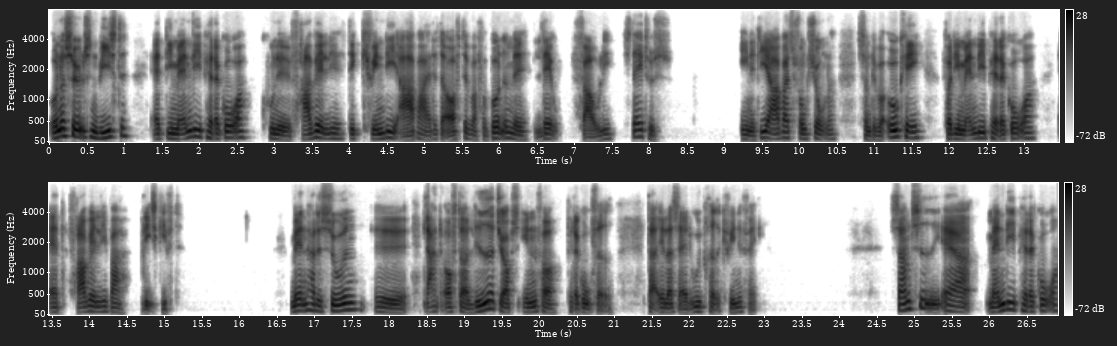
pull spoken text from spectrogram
Undersøgelsen viste, at de mandlige pædagoger kunne fravælge det kvindelige arbejde, der ofte var forbundet med lav faglig status. En af de arbejdsfunktioner, som det var okay for de mandlige pædagoger at fravælge, var blæskift. Mænd har desuden øh, langt oftere lederjobs inden for pædagogfaget, der ellers er et udpræget kvindefag. Samtidig er mandlige pædagoger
